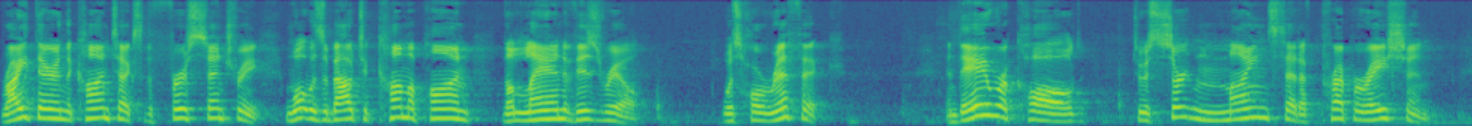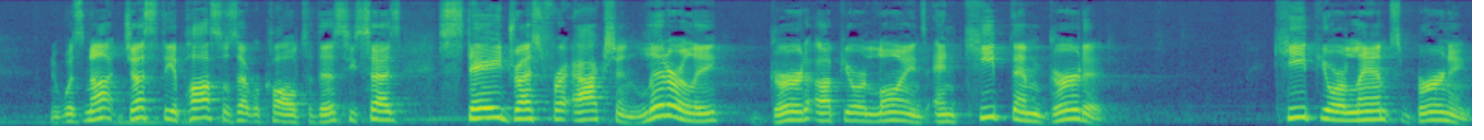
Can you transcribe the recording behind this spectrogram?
right there in the context of the first century. What was about to come upon the land of Israel was horrific. And they were called to a certain mindset of preparation. It was not just the apostles that were called to this. He says, stay dressed for action. Literally, gird up your loins and keep them girded. Keep your lamps burning.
